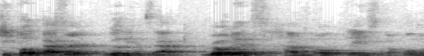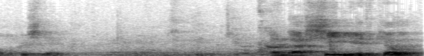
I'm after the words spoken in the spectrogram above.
She told Pastor Williams that rodents have no place in the home of a Christian and that she needed to kill it.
